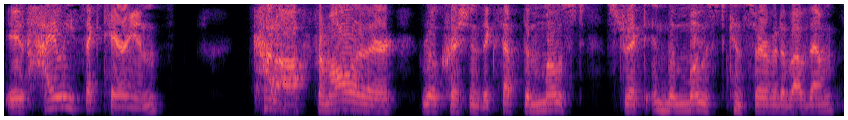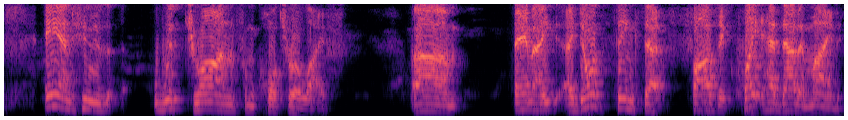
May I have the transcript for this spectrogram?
is highly sectarian, cut off from all other real Christians except the most strict and the most conservative of them, and who's withdrawn from cultural life. Um, and I, I don't think that Fosdick quite had that in mind.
